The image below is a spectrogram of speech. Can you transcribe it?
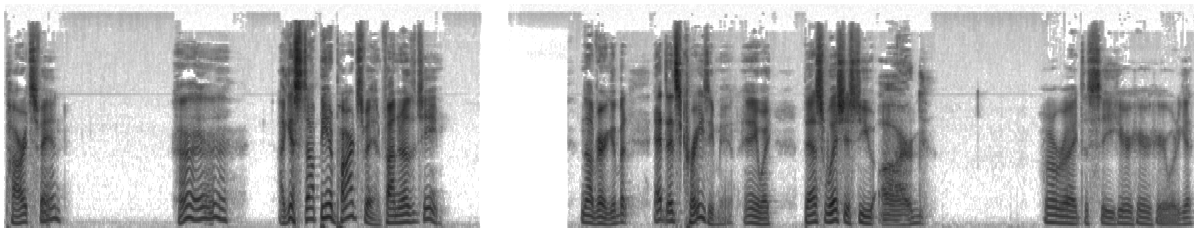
Pirates fan? Uh, I guess stop being a Pirates fan. Find another team. Not very good, but that, that's crazy, man. Anyway, best wishes to you, Arg. All right, let's see here, here, here. What do you get?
